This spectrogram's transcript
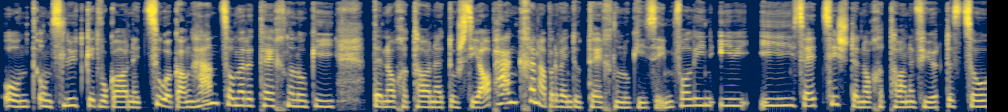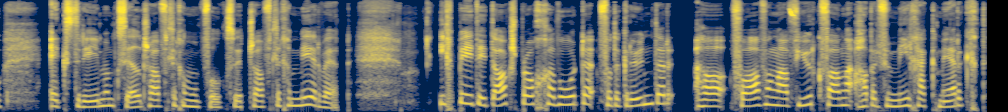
und, und es Leute gibt, die gar nicht Zugang haben zu einer Technologie, dann nachher tust sie abhängen, aber wenn du die Technologie sinnvoll einsetzt, dann nachher führt das zu extremem gesellschaftlichem und volkswirtschaftlichem Mehrwert. Ich bin dort angesprochen worden von den Gründern, habe von Anfang an Feuer gefangen, habe für mich auch gemerkt,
